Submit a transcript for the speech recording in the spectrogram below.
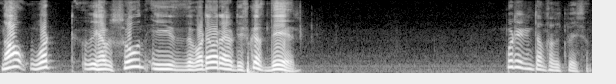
Now, what we have shown is whatever I have discussed there, put it in terms of equation.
